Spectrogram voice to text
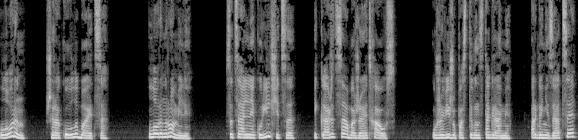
Лорен широко улыбается. Лорен Ромели. Социальная курильщица и, кажется, обожает хаос. Уже вижу посты в Инстаграме. Организация,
